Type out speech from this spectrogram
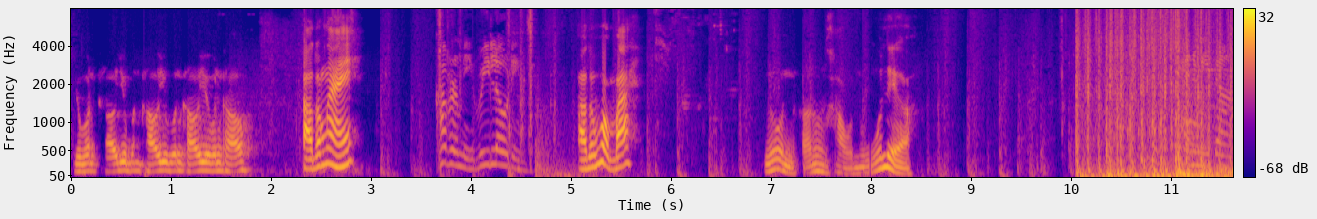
อยู่บนเขาอยู่บนเขาอยู่บนเขาอยู่บนเขา เอาตรงไหน Cover me. Reloading. เอาตรงผมปะนู่นเขานู่น เขาหนูเลยเหรอ Enemy down.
